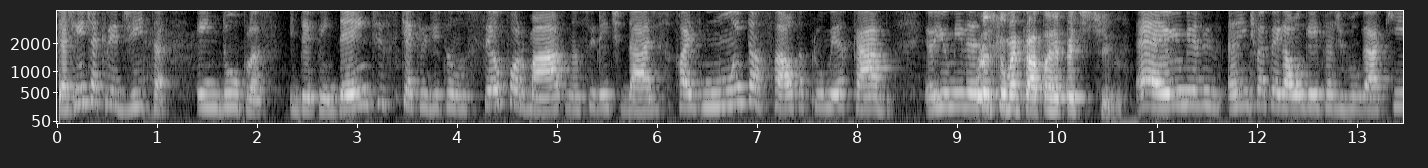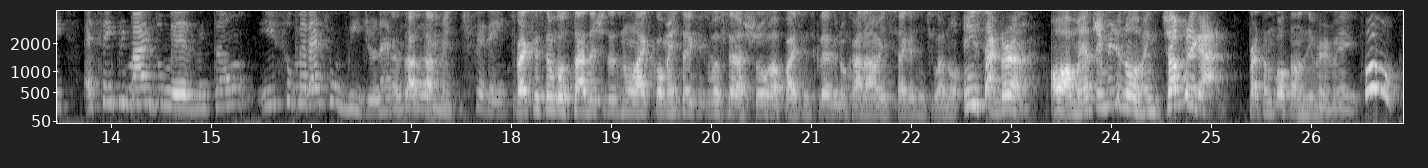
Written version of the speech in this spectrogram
E a gente acredita em duplas independentes que acreditam no seu formato, na sua identidade. Isso faz muita falta pro mercado. Eu e o Miller Por isso que o mercado tá repetitivo. é, eu e o Miriam, a gente vai pegar alguém pra divulgar aqui, é sempre mais do mesmo. Então, isso merece um vídeo, né? Exatamente. Diferentes. Espero que vocês tenham gostado, deixa o dedo no like, comenta aí o que você achou, rapaz. Se inscreve no canal e segue a gente lá no Instagram. Ó, amanhã tem vídeo novo, hein? Tchau, obrigado! Apertando o botãozinho vermelho. Fomos!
